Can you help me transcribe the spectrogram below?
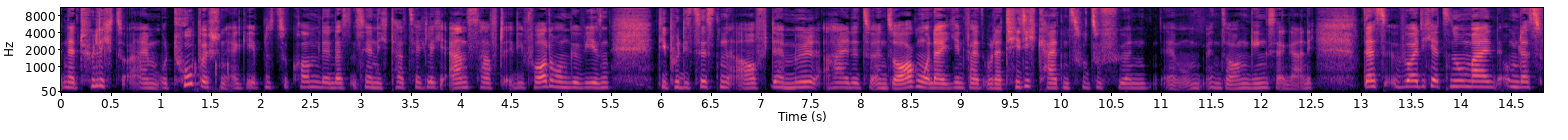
natürlich zu einem utopischen Ergebnis zu kommen, denn das ist ja nicht tatsächlich ernsthaft die Forderung gewesen, die Polizisten auf der Müllhalde zu entsorgen oder jedenfalls oder Tätigkeiten zuzuführen. Ähm, um Entsorgen ging es ja gar nicht. Das wollte ich jetzt nur mal, um das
